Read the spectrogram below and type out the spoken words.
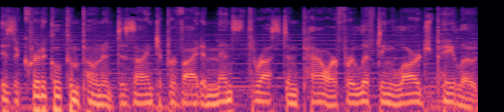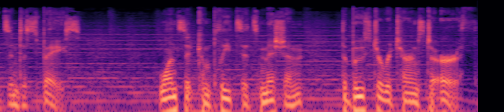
is a critical component designed to provide immense thrust and power for lifting large payloads into space. Once it completes its mission, the booster returns to Earth,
